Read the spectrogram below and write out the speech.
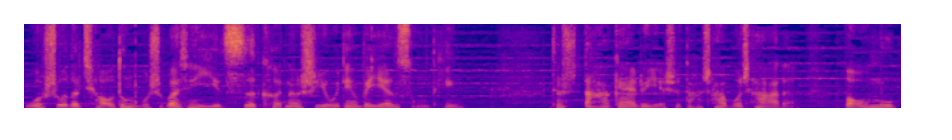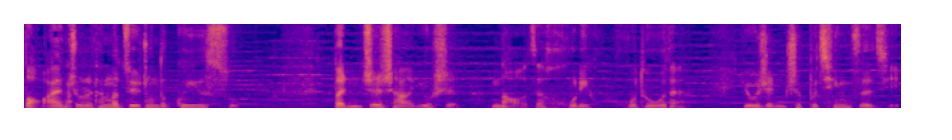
我说的桥洞五十块钱一次，可能是有点危言耸听。但是大概率也是大差不差的，保姆、保安就是他们最终的归宿，本质上又是脑子糊里糊涂的，又认知不清自己。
